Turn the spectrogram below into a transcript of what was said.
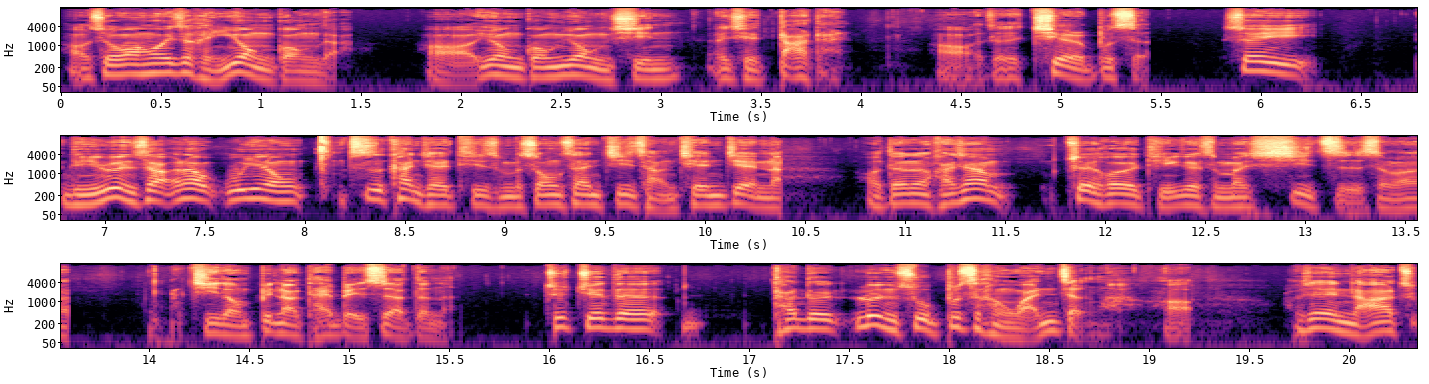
哦，所以王鸿薇是很用功的，哦，用功用心，而且大胆，哦，这个锲而不舍。所以理论上，那吴怡农这次看起来提什么松山机场迁建呐，哦等等，好像最后又提一个什么戏子什么。基隆并到台北市啊，等等，就觉得他的论述不是很完整啊，好，好像也拿出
